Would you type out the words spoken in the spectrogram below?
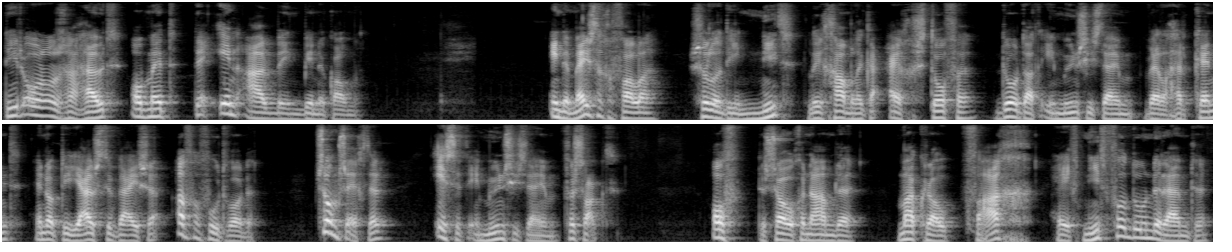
die door onze huid of met de inademing binnenkomen. In de meeste gevallen zullen die niet lichamelijke eigen stoffen doordat het immuunsysteem wel herkend en op de juiste wijze afgevoerd worden. Soms echter is het immuunsysteem verzwakt. Of de zogenaamde macrofaag heeft niet voldoende ruimte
